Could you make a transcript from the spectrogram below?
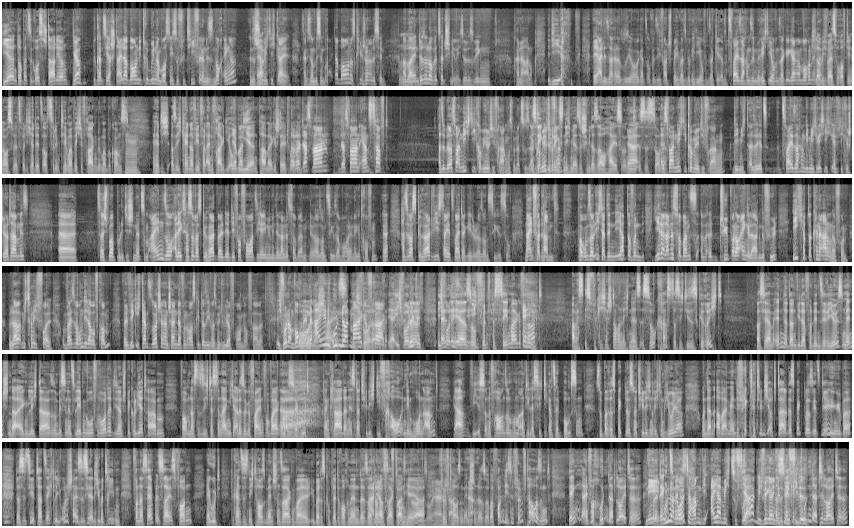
hier ein doppelt so großes Stadion. Ja, du kannst ja steiler bauen, die Tribünen, dann brauchst du nicht so viel Tiefe, dann ist es noch enger. Dann ist es Ja. schon richtig geil. Du kannst sie noch ein bisschen breiter bauen, das kriegen schon alles hin. Mhm. Aber in Düsseldorf wird es halt schwierig. So, deswegen, keine Ahnung. Die, ey, eine Sache, das muss ich auch ganz offensiv ansprechen, weil es mir richtig auf den Sack geht. Also zwei Sachen sind mir richtig auf den Sack gegangen am Wochenende. Ich glaube, ich weiß, worauf du hinaus willst, weil ich hatte jetzt auch zu dem Thema, welche Fragen du immer bekommst. Mhm. Hätte ich, also ich kenne auf jeden Fall eine Frage, die auch Ja, aber- mir ein paar Mal gestellt wurde. Aber das waren, das waren ernsthaft. Also das waren nicht die Community-Fragen, muss man dazu sagen. es regnet übrigens nicht mehr, es ist schon wieder sau heiß und Ja, es ist Sonne. Es waren nicht die Community-Fragen, die mich, also jetzt zwei Sachen, die mich richtig heftig gestört haben, ist äh, zwei sportpolitische. Ne? Zum einen so, Alex, hast du was gehört, weil der DVV hat sich ja irgendwie mit den Landesverbänden oder sonstiges am Wochenende getroffen. Ne? Hast du was gehört, wie es da jetzt weitergeht oder sonstiges so? Nein, verdammt. Warum soll ich das denn? Ihr habt doch von jeder Landesverbandstyp doch eingeladen gefühlt. Ich habe doch keine Ahnung davon. Labert mich doch nicht voll. Und weißt du, warum die darauf kommen? Weil wirklich ganz Deutschland anscheinend davon ausgeht, dass ich was mit Julia Frauendorf habe. Ich wurde am Wochenende Scheiß. 100 Mal gefragt. Auch, ja, ich wurde, Wirklich. ich wurde eher so ich- fünf bis zehn Mal gefragt. Aber es ist wirklich erstaunlich. Ne? Es ist so krass, dass sich dieses Gerücht, was ja am Ende dann wieder von den seriösen Menschen da eigentlich da so ein bisschen ins Leben gerufen wurde, die dann spekuliert haben, warum lassen sie sich das dann eigentlich alle so gefallen vom Walkenhaus? Ah. Ja gut, dann klar, dann ist natürlich die Frau in dem hohen Amt, ja, wie ist so eine Frau in so einem hohen Amt, die lässt sich die ganze Zeit bumsen, super respektlos natürlich in Richtung Julia und dann aber im Endeffekt natürlich auch total respektlos jetzt dir gegenüber. Das ist hier tatsächlich, ohne Scheiß, ist ja nicht übertrieben. Von der Sample Size von, ja gut, du kannst jetzt nicht 1000 Menschen sagen, weil über das komplette Wochenende seit Donnerstag waren 5000 hier ja, so, ja, 5000 klar. Menschen Ja. oder so. Aber von diesen 5000 denken einfach 100 Leute. Nee, oder denken 100 zumindest- Leute haben die Eier, mich zu Ja. fragen. Ich will gar nicht also wissen, wie denken viele. hunderte Leute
